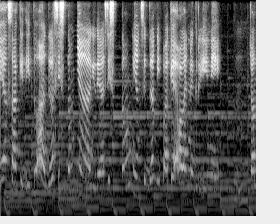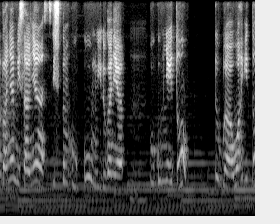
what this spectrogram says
Yang sakit itu adalah sistemnya gitu ya, sistem yang sedang dipakai oleh negeri ini. Contohnya misalnya sistem hukum gitu kan ya. Hukumnya itu ke bawah itu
